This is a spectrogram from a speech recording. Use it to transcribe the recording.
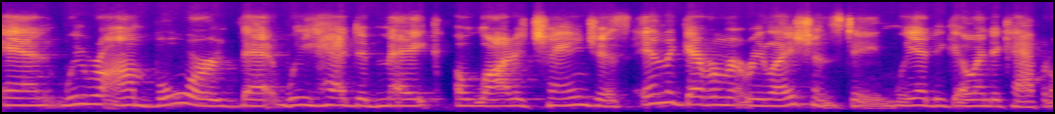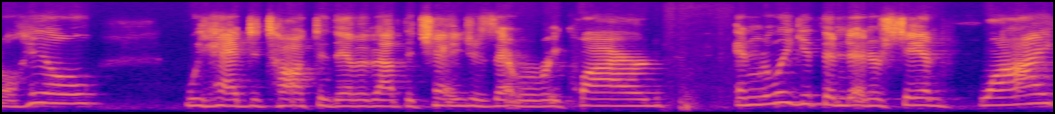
And we were on board that we had to make a lot of changes in the government relations team. We had to go into Capitol Hill. We had to talk to them about the changes that were required and really get them to understand why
